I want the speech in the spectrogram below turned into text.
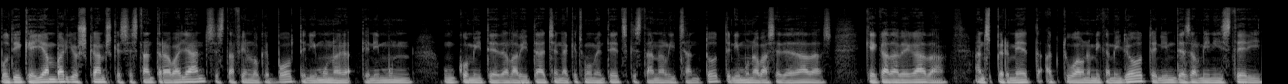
Vol dir que hi ha diversos camps que s'estan treballant, s'està fent el que pot. Tenim, una, tenim un, un comitè de l'habitatge en aquests momentets que està analitzant tot. Tenim una base de dades que cada vegada ens permet actuar una mica millor. Tenim des del Ministeri,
